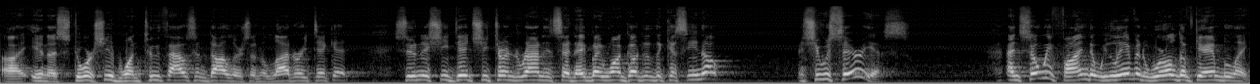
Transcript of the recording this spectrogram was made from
uh, in a store. She had won $2,000 in a lottery ticket. As soon as she did, she turned around and said, Anybody want to go to the casino? And she was serious. And so we find that we live in a world of gambling.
